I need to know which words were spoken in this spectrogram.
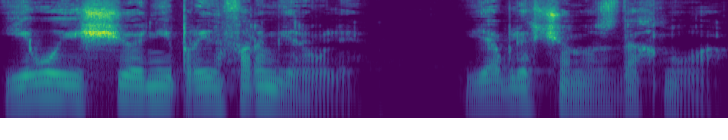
его еще не проинформировали. Я облегченно вздохнула.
